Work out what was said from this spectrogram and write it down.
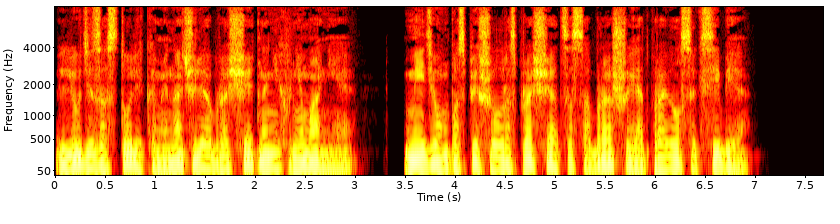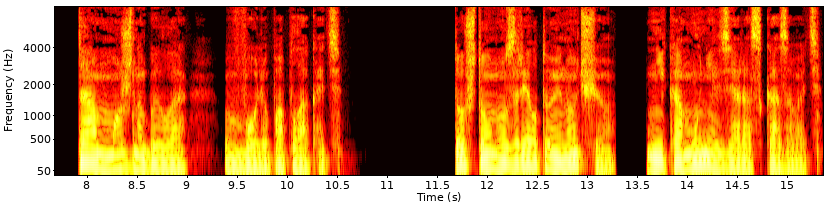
Люди за столиками начали обращать на них внимание. Медиум поспешил распрощаться с Абрашей и отправился к себе. Там можно было в волю поплакать. То, что он узрел той ночью, никому нельзя рассказывать.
